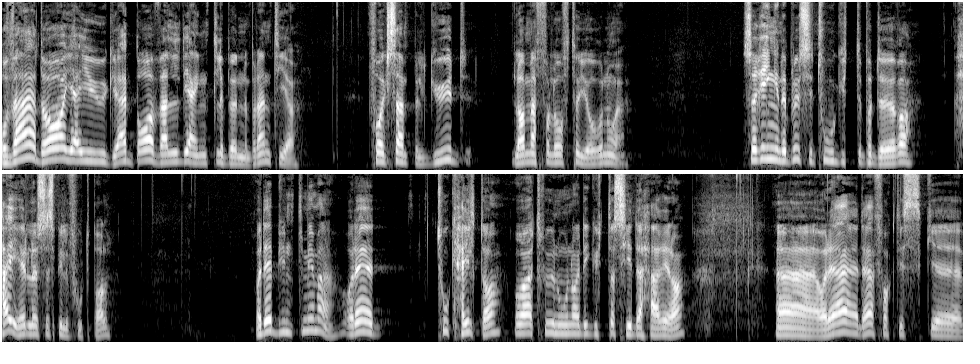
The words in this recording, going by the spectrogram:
Og Hver dag jeg ljuger jeg ba veldig enkle bønner på den tida. F.eks.: Gud, la meg få lov til å gjøre noe. Så ringer det plutselig to gutter på døra. 'Hei, jeg har lyst til å spille fotball.' Og Det begynte vi med. Og det tok helt av. Og jeg tror noen av de gutta sitter her i dag. Uh, og det er, det er faktisk uh,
